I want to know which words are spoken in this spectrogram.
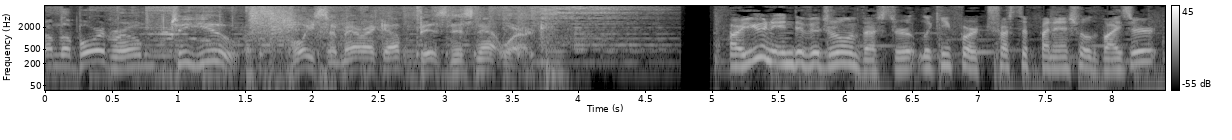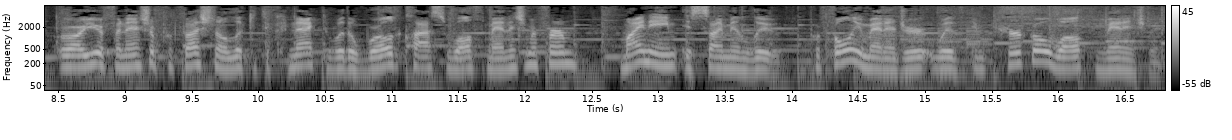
From the boardroom to you, Voice America Business Network. Are you an individual investor looking for a trusted financial advisor, or are you a financial professional looking to connect with a world-class wealth management firm? My name is Simon Liu, portfolio manager with Empirical Wealth Management,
